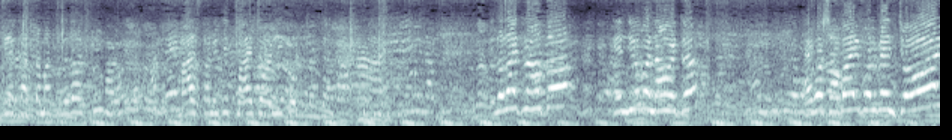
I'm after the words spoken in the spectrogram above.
বিয়ের কাজটা মা তুলে দাও একটু। মায়ের স্বামীকে পায়ে চড়ানি করুন দাদা নাও তো গেঞ্জি বাবা নাও এটা একবার সবাই বলবেন জয়!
